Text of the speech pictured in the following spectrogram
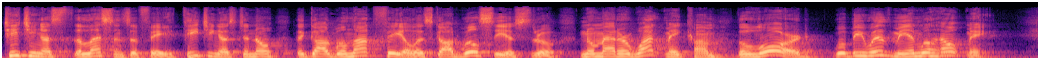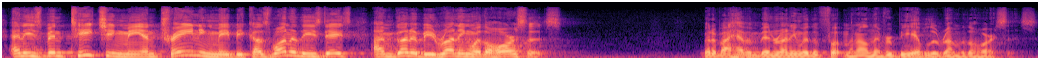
teaching us the lessons of faith, teaching us to know that God will not fail us, God will see us through. No matter what may come, the Lord will be with me and will help me. And he's been teaching me and training me because one of these days I'm going to be running with the horses. But if I haven't been running with a footman, I'll never be able to run with the horses.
